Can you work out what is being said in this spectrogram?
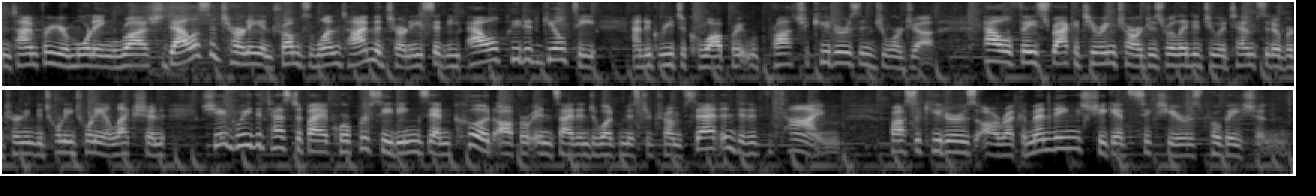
In Time for your morning rush. Dallas attorney and Trump's one time attorney, Sidney Powell, pleaded guilty and agreed to cooperate with prosecutors in Georgia. Powell faced racketeering charges related to attempts at overturning the 2020 election. She agreed to testify at court proceedings and could offer insight into what Mr. Trump said and did at the time. Prosecutors are recommending she gets six years probation.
